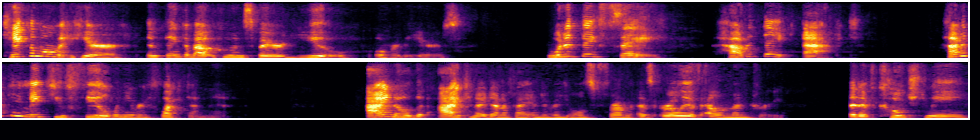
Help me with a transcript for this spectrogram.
Take a moment here and think about who inspired you over the years. What did they say? How did they act? How did they make you feel when you reflect on that? I know that I can identify individuals from as early as elementary that have coached me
